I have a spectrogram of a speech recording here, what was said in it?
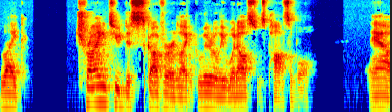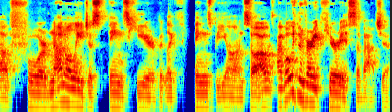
like trying to discover like literally what else was possible uh, for not only just things here, but like things beyond. So I was, I've always been very curious about you.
